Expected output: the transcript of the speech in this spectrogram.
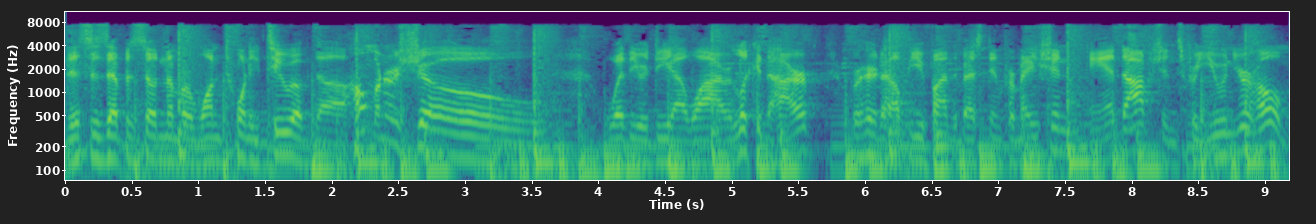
This is episode number 122 of the Homeowner Show. Whether you're DIY or looking to hire, we're here to help you find the best information and options for you and your home.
